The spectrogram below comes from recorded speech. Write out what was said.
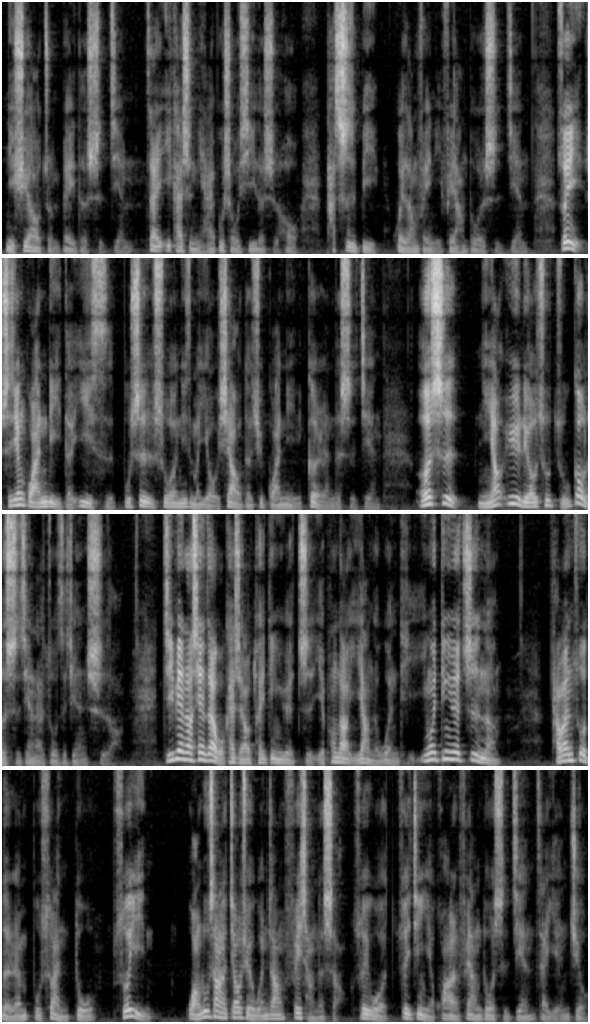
你需要准备的时间，在一开始你还不熟悉的时候，它势必会浪费你非常多的时间。所以时间管理的意思，不是说你怎么有效的去管理你个人的时间，而是。你要预留出足够的时间来做这件事哦。即便到现在，我开始要推订阅制，也碰到一样的问题。因为订阅制呢，台湾做的人不算多，所以网络上的教学文章非常的少。所以我最近也花了非常多时间在研究。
